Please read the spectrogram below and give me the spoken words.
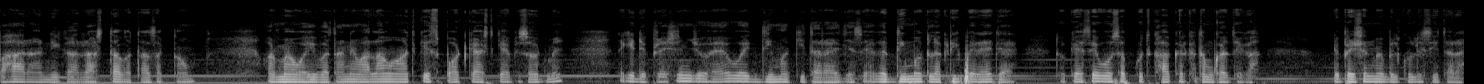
बाहर आने का रास्ता बता सकता हूँ। और मैं वही बताने वाला हूँ आज के इस पॉडकास्ट के एपिसोड में। देखिए डिप्रेशन जो है, वो एक दीमक की तरह है। जैसे अगर दीमक लकड़ी पे रह जाए तो कैसे वो सब कुछ खा कर ख़त्म कर देगा? डिप्रेशन में बिल्कुल इसी तरह।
